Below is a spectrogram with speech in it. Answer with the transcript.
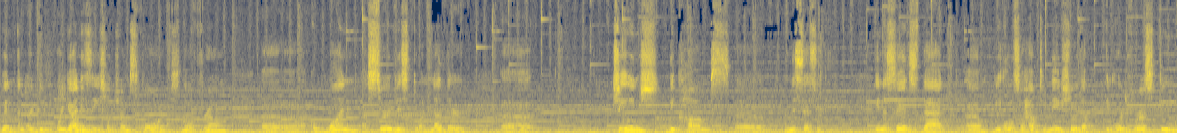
when an organization transforms, no, from uh, uh, one uh, service to another, uh, change becomes uh, necessity. In a sense that um, we also have to make sure that in order for us to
